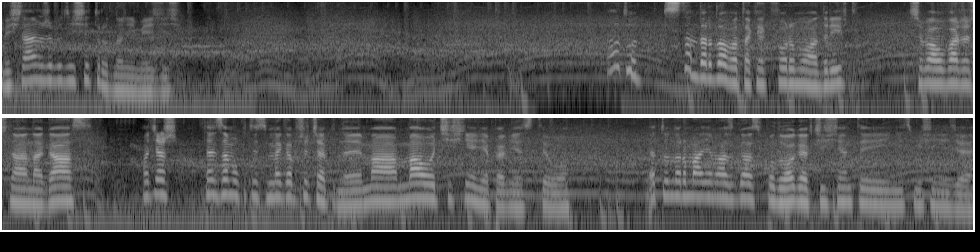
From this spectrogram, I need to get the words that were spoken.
Myślałem, że będzie się trudno nim jeździć. No tu standardowo, tak jak Formuła Drift. Trzeba uważać na, na gaz. Chociaż ten samochód jest mega przyczepny, ma mało ciśnienie pewnie z tyłu. Ja tu normalnie mam gaz w podłogę wciśnięty i nic mi się nie dzieje.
